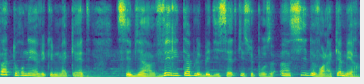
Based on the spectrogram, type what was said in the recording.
pas tournée avec une maquette. C'est bien un véritable B-17 qui se pose ainsi devant la caméra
